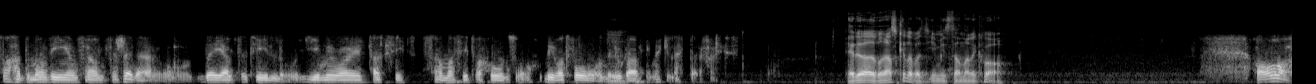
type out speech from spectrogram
så hade man VM framför sig där och det hjälpte till. Och Jimmy var i exakt samma situation så vi var två och det gjorde allt mycket lättare faktiskt. Är du överraskad av att Jimmy stannade kvar? Ja,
